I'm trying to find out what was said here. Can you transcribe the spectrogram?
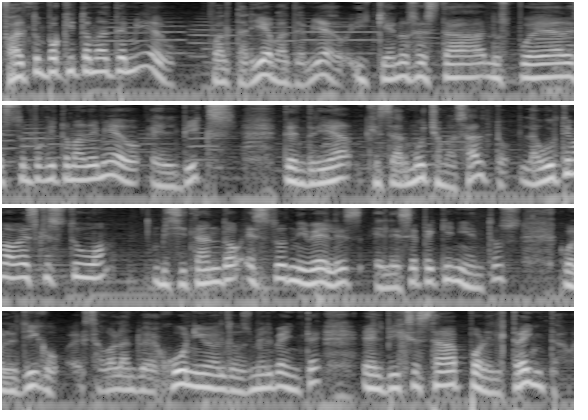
Falta un poquito más de miedo faltaría más de miedo. ¿Y qué nos está nos puede dar esto un poquito más de miedo? El VIX tendría que estar mucho más alto. La última vez que estuvo visitando estos niveles, el SP500, como les digo, estamos hablando de junio del 2020, el VIX estaba por el 30.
